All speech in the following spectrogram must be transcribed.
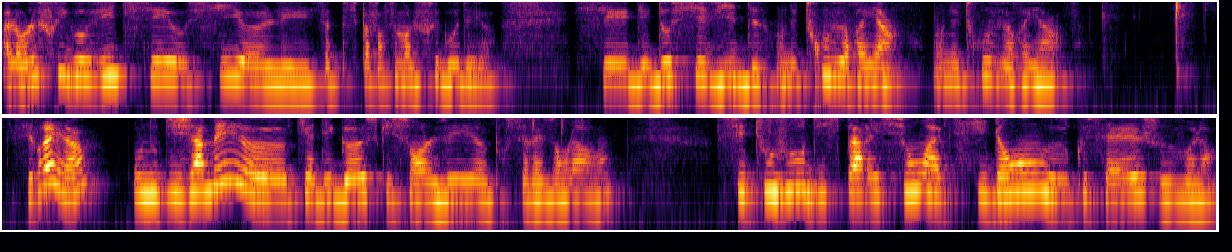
Alors, le frigo vide, c'est aussi euh, les... C'est pas forcément le frigo, d'ailleurs c'est des dossiers vides. On ne trouve rien. On ne trouve rien. C'est vrai, hein On nous dit jamais euh, qu'il y a des gosses qui sont enlevés euh, pour ces raisons-là. Hein. c'est toujours disparition, accident, que sais-je, voilà.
